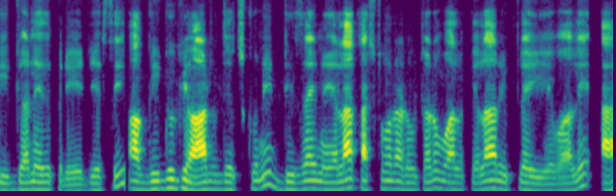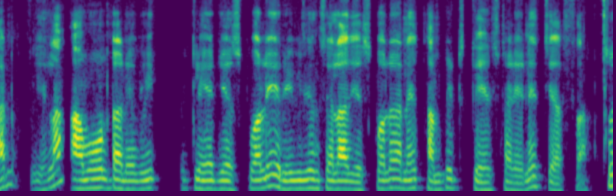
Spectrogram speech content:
గిగ్ అనేది క్రియేట్ చేసి ఆ గిగ్కి ఆర్డర్ తెచ్చుకొని డిజైన్ ఎలా కస్టమర్ అడుగుతారో వాళ్ళకి ఎలా రిప్లై ఇవ్వాలి అండ్ ఎలా అమౌంట్ అనేది క్లియర్ చేసుకోవాలి రివిజన్స్ ఎలా చేసుకోవాలి అనేది కంప్లీట్ కేస్ స్టడీ అనేది చేస్తా. సో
